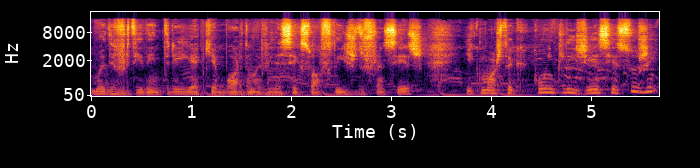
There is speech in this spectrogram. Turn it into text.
Uma divertida intriga que aborda uma vida sexual feliz dos franceses e que mostra que, com inteligência, surgem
